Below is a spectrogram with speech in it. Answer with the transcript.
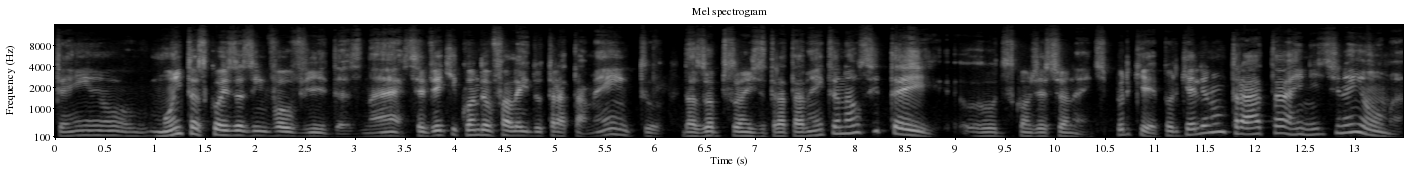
tem muitas coisas envolvidas, né? Você vê que quando eu falei do tratamento, das opções de tratamento, eu não citei o descongestionante. Por quê? Porque ele não trata rinite nenhuma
